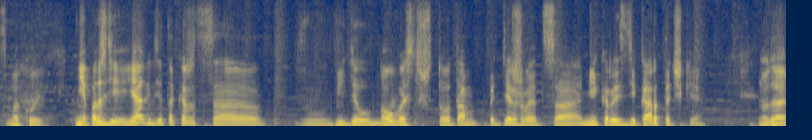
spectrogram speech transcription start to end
смакуй. Не, подожди, я где-то, кажется, видел новость, что там поддерживается microSD карточки. Ну да,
